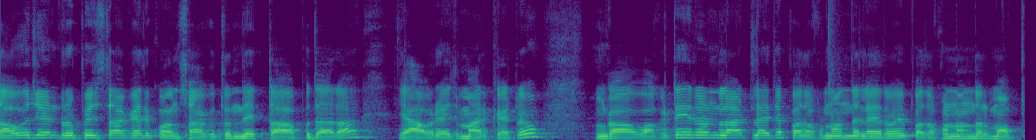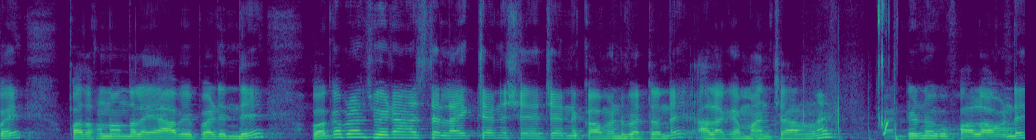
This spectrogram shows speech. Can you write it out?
thousand rupees దాకా అయితే కొనసాగుతుంది టాప్ ధర యావరేజ్ మార్కెట్. ఇంకా ఒకటి రెండు లాట్లు అయితే పదకొండు వందల ఇరవై పదకొండు వందల ముప్పై పదకొండు వందల యాభై పడింది. ఒక ఫ్రెండ్స్ వీడియో నచ్చితే లైక్ చేయండి షేర్ చేయండి కామెంట్ పెట్టండి. అలాగే మన ఛానల్ని కంటిన్యూగా ఫాలో అవ్వండి.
